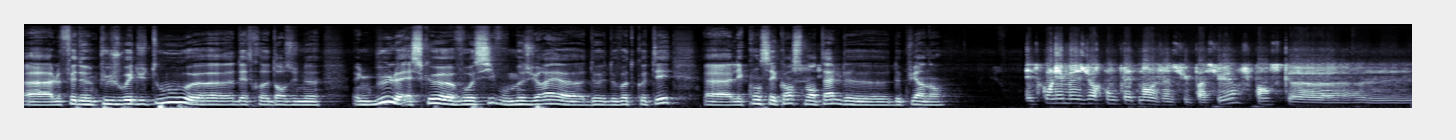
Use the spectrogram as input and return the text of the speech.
le fait de ne plus jouer du tout, d'être dans une, une bulle. Est-ce que vous aussi, vous mesurez de, de votre côté euh, les conséquences mentales de, depuis un an? Est-ce qu'on les mesure complètement? Je ne suis pas sûr. Je pense que euh,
